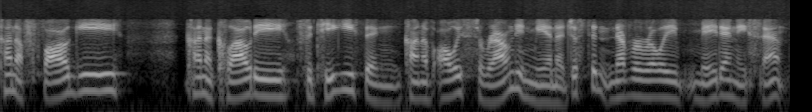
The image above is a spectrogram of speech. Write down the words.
kind of foggy, kind of cloudy, fatiguey thing kind of always surrounding me, and it just didn't never really made any sense.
